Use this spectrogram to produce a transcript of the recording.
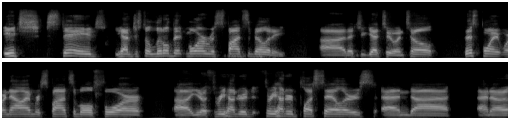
each stage, you have just a little bit more responsibility uh, that you get to until this point where now I'm responsible for uh, you know 300 300 plus sailors and uh, and a,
